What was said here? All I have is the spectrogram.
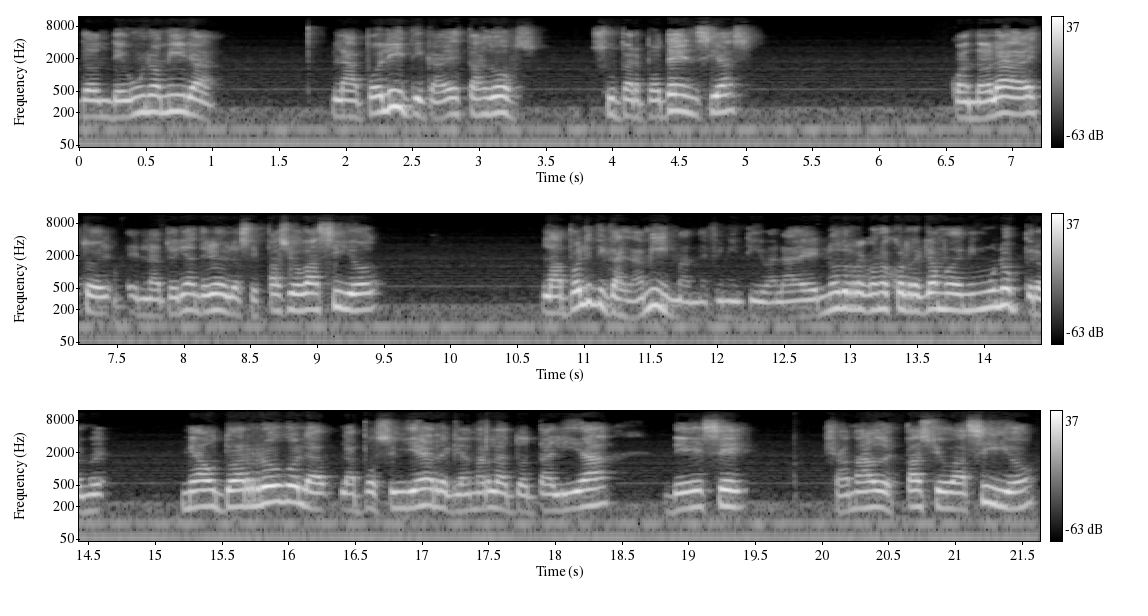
donde uno mira la política de estas dos superpotencias. Cuando hablaba de esto en la teoría anterior de los espacios vacíos, la política es la misma, en definitiva. La de no reconozco el reclamo de ninguno, pero me, me autoarrogo la, posibilidad de reclamar la totalidad de ese llamado espacio vacío,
